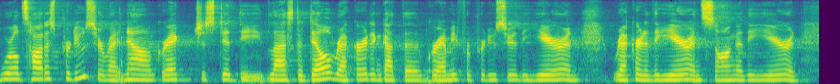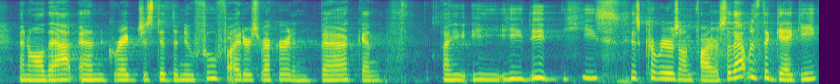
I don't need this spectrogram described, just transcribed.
world's hottest producer right now. Greg just did the last Adele record and got the Grammy for Producer of the Year and Record of the Year and Song of the Year and, and all that. And Greg just did the new Foo Fighters record and Beck and he, he, he, he's, his career's on fire. So that was the Geggy.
